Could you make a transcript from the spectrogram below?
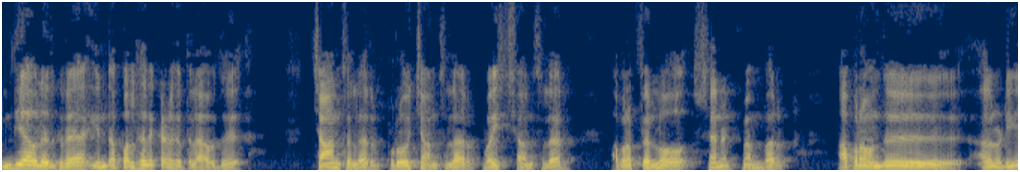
இந்தியாவில் இருக்கிற இந்த பல்கலைக்கழகத்திலாவது chancellor pro chancellor vice chancellor அப்புறம் ஃபெல்லோ செனட் மெம்பர் அப்புறம் வந்து அதனுடைய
